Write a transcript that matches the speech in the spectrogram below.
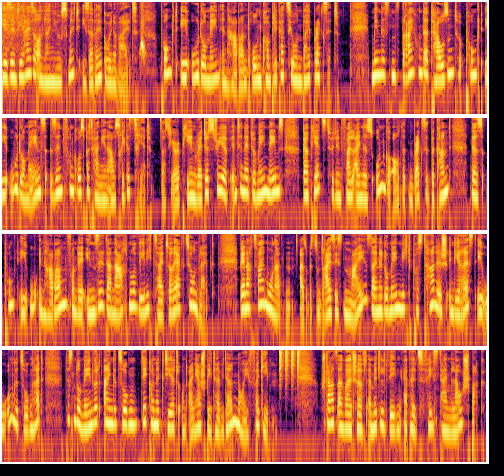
Hier sind die Heise Online News mit Isabel Grünewald. EU-Domain-Inhabern drohen Komplikationen bei Brexit. Mindestens 300.000 .eu-Domains sind von Großbritannien aus registriert. Das European Registry of Internet Domain Names gab jetzt für den Fall eines ungeordneten Brexit bekannt, dass .eu-Inhabern von der Insel danach nur wenig Zeit zur Reaktion bleibt. Wer nach zwei Monaten, also bis zum 30. Mai, seine Domain nicht postalisch in die Rest-EU umgezogen hat, dessen Domain wird eingezogen, dekonnektiert und ein Jahr später wieder neu vergeben. Staatsanwaltschaft ermittelt wegen Apples FaceTime Lauschbug.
